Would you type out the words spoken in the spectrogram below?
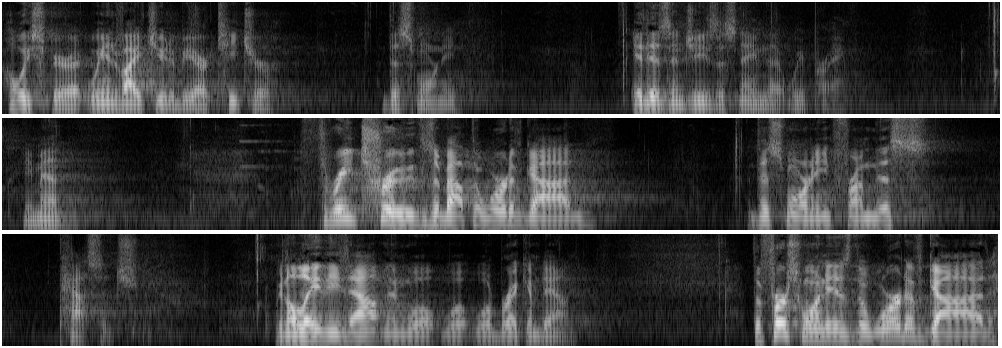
Holy Spirit, we invite you to be our teacher this morning. It is in Jesus' name that we pray. Amen three truths about the Word of God this morning from this passage. I'm going to lay these out and then we'll, we'll, we'll break them down. The first one is the Word of God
